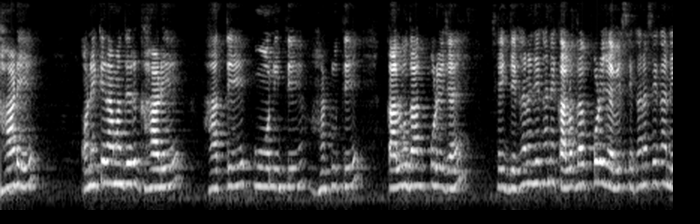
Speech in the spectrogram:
ঘাড়ে, অনেকের আমাদের ঘাড়ে, হাতে, কুঁয়নিতে, হাঁটুতে কালো দাগ পড়ে যায়। সেই যেখানে যেখানে কালো দাগ পড়ে যাবে, সেখানে সেখানে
